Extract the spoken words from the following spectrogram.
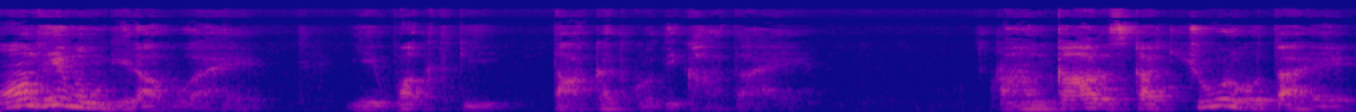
औंधे मुँह गिरा हुआ है, ये वक्त की ताकत को दिखाता है। अहंकार उसका चूर होता है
